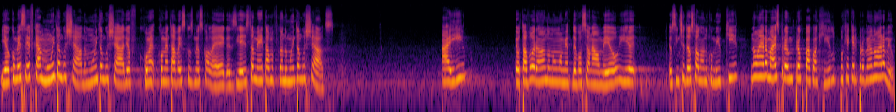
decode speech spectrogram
E eu comecei a ficar muito angustiada, muito angustiada. E eu comentava isso com os meus colegas, e eles também estavam ficando muito angustiados. Aí, eu estava orando num momento devocional meu, e eu senti Deus falando comigo que não era mais para eu me preocupar com aquilo, porque aquele problema não era meu.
